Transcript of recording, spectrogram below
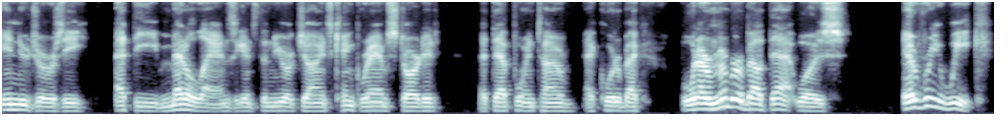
in New Jersey at the Meadowlands against the New York Giants. Kent Graham started at that point in time at quarterback. But what I remember about that was every week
